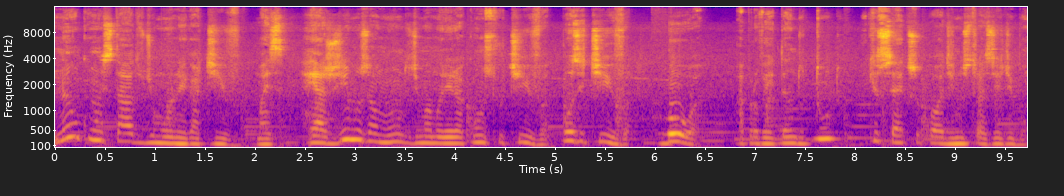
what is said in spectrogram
não com um estado de humor negativo, mas reagirmos ao mundo de uma maneira construtiva, positiva, boa, aproveitando tudo que o sexo pode nos trazer de bom.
